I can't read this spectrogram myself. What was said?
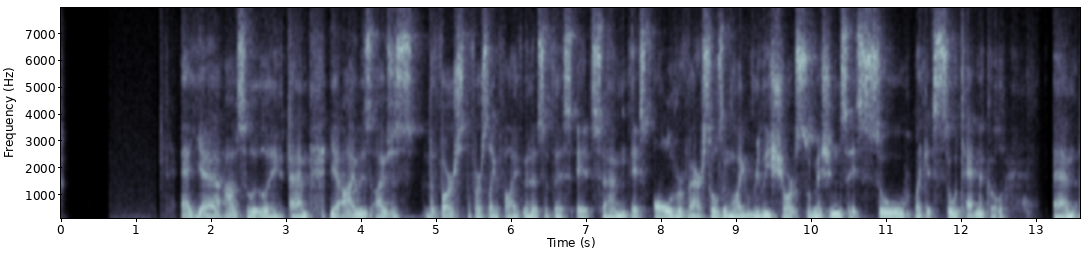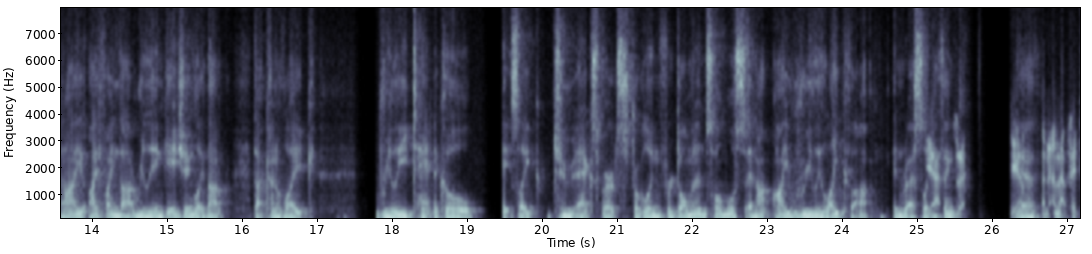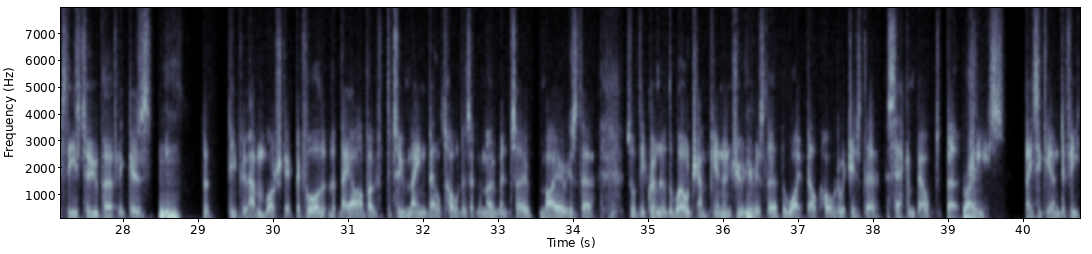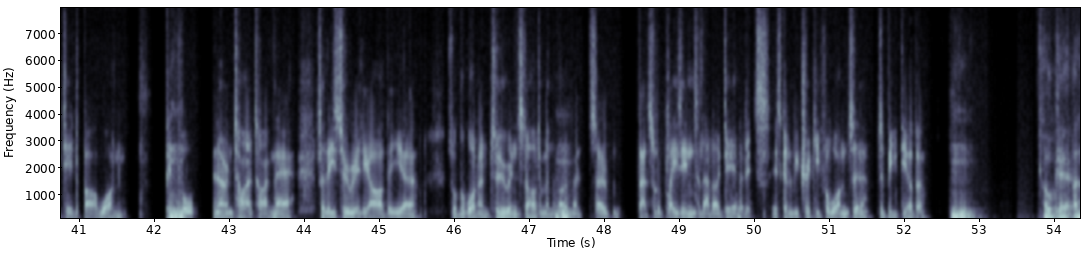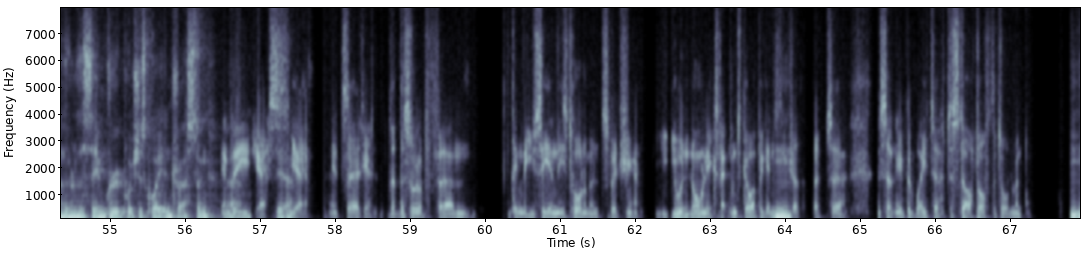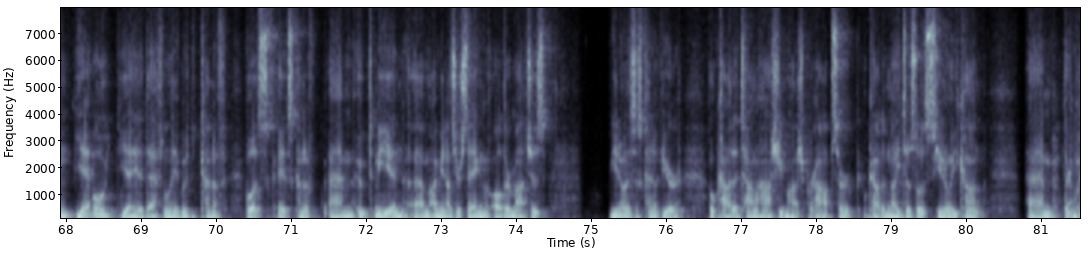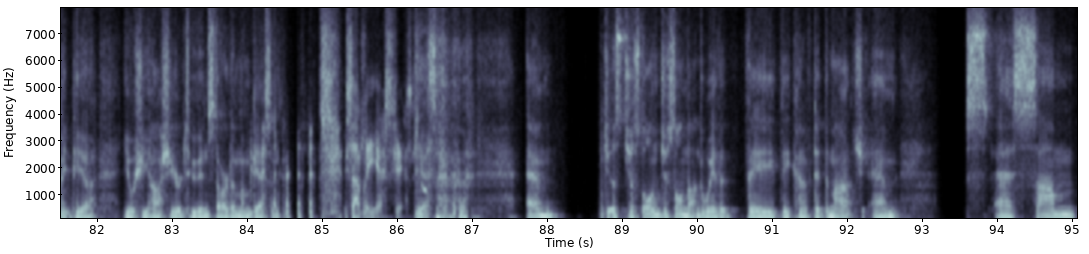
Uh, yeah, absolutely. Um, yeah, I was I was just the first the first like five minutes of this. It's um it's all reversals and like really short submissions. It's so like it's so technical, um, and I I find that really engaging. Like that that kind of like really technical. It's like two experts struggling for dominance almost, and I, I really like that in wrestling. I think yeah, yeah. And, and that fits these two perfectly because Mhm. People who haven't watched it before, that they are both the two main belt holders at the moment. So Maya is the sort of the equivalent of the world champion, and Giulia Mhm. is the, the white belt holder, which is the, the second belt. But Right. she's basically undefeated, bar one Mm-hmm. pinfall in her entire time there. So these two really are the uh, sort of the one and two in Stardom at the Mhm. moment. So that sort of plays into that idea that it's it's going to be tricky for one to to beat the other. Mhm. Okay, and they're in the same group, which is quite interesting. Um, Indeed, yes, yeah. yeah. It's uh, yeah, the, the sort of um, thing that you see in these tournaments, which you know you wouldn't normally expect them to go up against Mm. each other, but uh, it's certainly a good way to to start off the tournament. Mhm. Yeah. Oh, yeah. Yeah. Definitely. It would kind of. Well, it's it's kind of um, hooked me in. Um, I mean, as you're saying, other matches. You know, this is kind of your Okada Tanahashi match, perhaps, or Okada Naito. So it's you know you can't. Um, there might be a Yoshi-Hashi or two in Stardom. I'm guessing. Sadly, yes, yes, yes. um, just just on just on that, the way that they they kind of did the match. Um, uh, Sam,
